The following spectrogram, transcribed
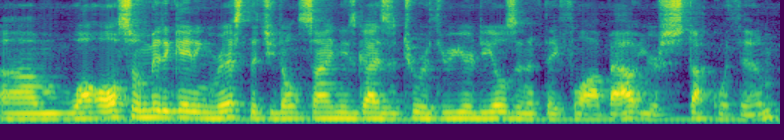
um, while also mitigating risk that you don't sign these guys to two or three year deals, and if they flop out, you're stuck with them.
